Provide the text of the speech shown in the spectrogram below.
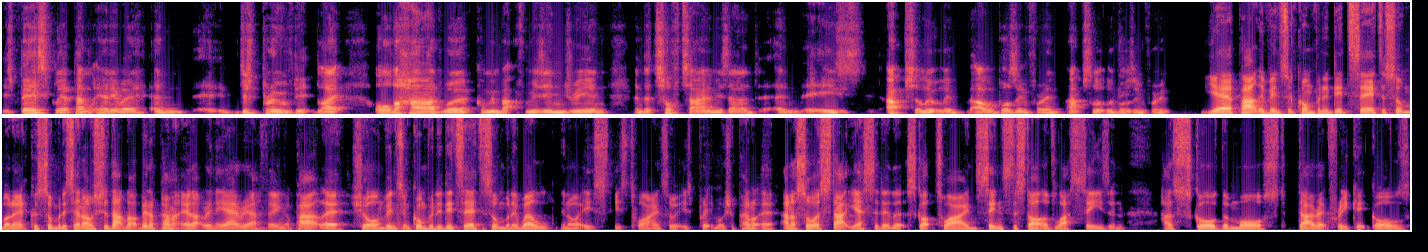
It's basically a penalty anyway. And it just proved it. Like, all the hard work coming back from his injury and and the tough time he's had, and he's absolutely I was buzzing for him, absolutely buzzing for him. Yeah, apparently Vincent Kompany did say to somebody because somebody said, "Oh, should that not have been a penalty? That were in the area, I think." Apparently, Sean Vincent Kompany did say to somebody, "Well, you know, it's it's Twine, so it is pretty much a penalty." And I saw a stat yesterday that Scott Twine, since the start of last season, has scored the most direct free kick goals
